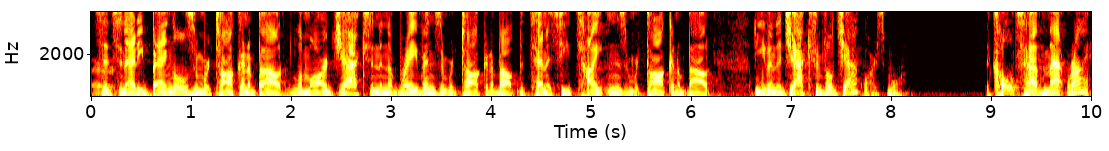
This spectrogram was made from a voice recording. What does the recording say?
Cincinnati Bengals, and we're talking about Lamar Jackson and the Ravens, and we're talking about the Tennessee Titans, and we're talking about even the Jacksonville Jaguars more. The Colts have Matt Ryan.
